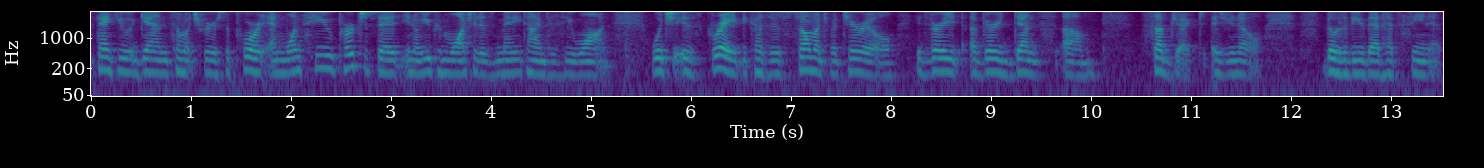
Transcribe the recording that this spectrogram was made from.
thank you again so much for your support. And once you purchase it, you know you can watch it as many times as you want, which is great because there's so much material. It's very a very dense um, subject, as you know, those of you that have seen it.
